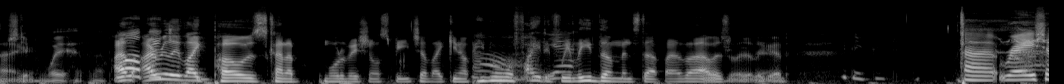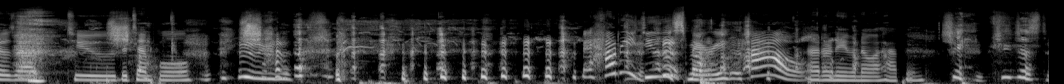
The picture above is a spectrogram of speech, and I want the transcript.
I skipping way ahead of that. I, Well, I really like Poe's kind of motivational speech of like you know people Oh, will fight if we lead them and stuff. I thought that was really really good. Uh, Rey shows up to the temple. Shut up. How do you do this, Mary? How? I don't even know what happened. She she just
